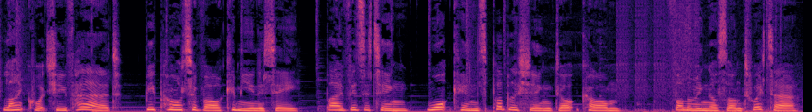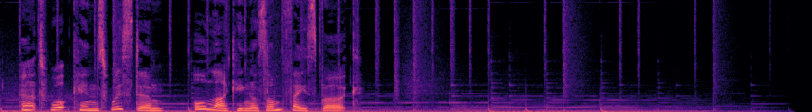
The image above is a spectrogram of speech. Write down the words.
Like what you've heard, be part of our community. by visiting watkinspublishing.com, following us on Twitter at Watkins Wisdom, or liking us on Facebook.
